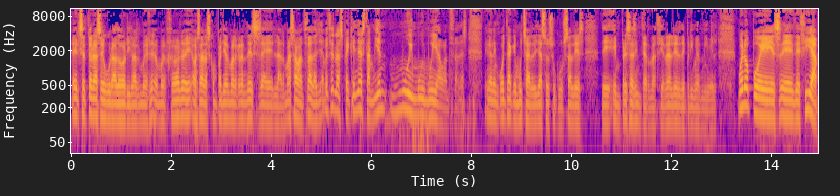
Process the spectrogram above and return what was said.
el sector asegurador y las mejores, o sea, las compañías más grandes, eh, las más avanzadas y a veces las pequeñas también muy, muy, muy avanzadas. Tengan en cuenta que muchas de ellas son sucursales de empresas internacionales de primer nivel. Bueno, pues eh, decía,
